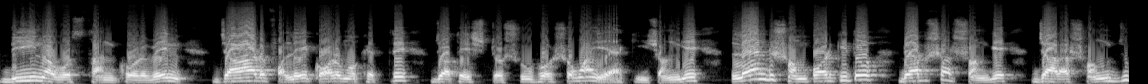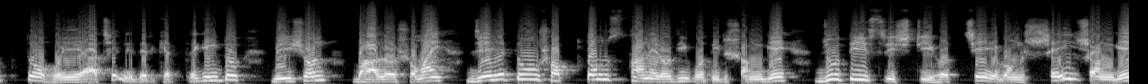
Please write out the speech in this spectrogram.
দিন অবস্থান করবেন, যার ফলে কর্মক্ষেত্রে যথেষ্ট শুভ সময় একই সঙ্গে ল্যান্ড সম্পর্কিত ব্যবসার সঙ্গে যারা সংযুক্ত হয়ে আছেন, এদের ক্ষেত্রে কিন্তু ভীষণ ভালো সময়। যেহেতু সপ্তম স্থানের অধিপতির সঙ্গে জুতি সৃষ্টি হচ্ছে এবং সেই সঙ্গে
